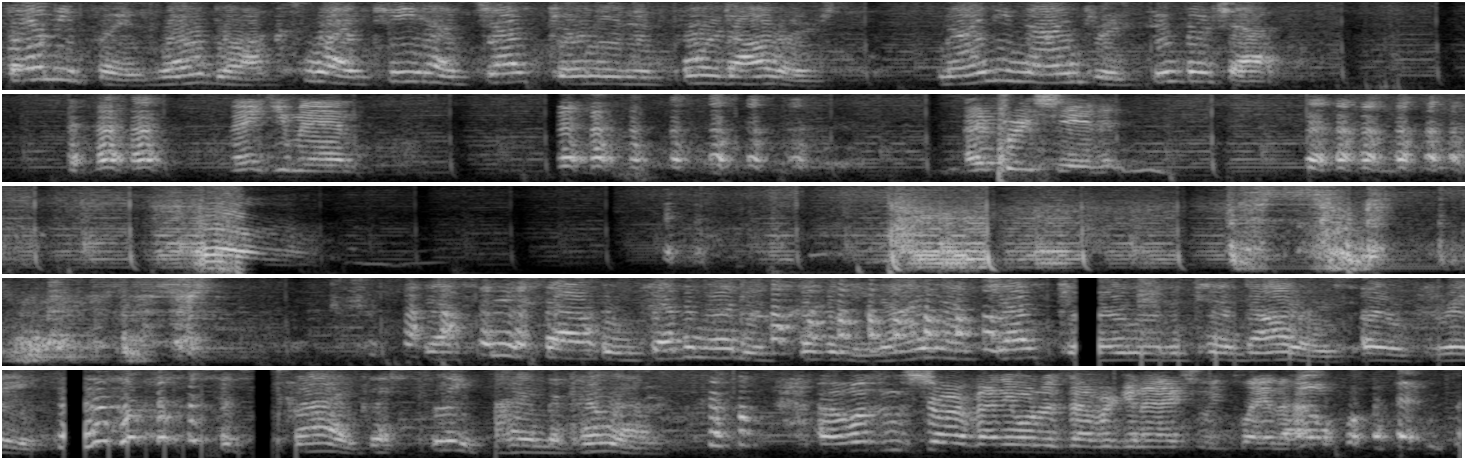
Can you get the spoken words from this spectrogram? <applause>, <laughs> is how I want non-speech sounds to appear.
Sammy plays Roblox. YT has just donated $4. 99 through Super Chat. <laughs> Thank you, man. <laughs> I appreciate it. <laughs> Oh. That's 6,779 has just donated $10.03. Subscribe to Sleep Behind the Pillows. <laughs> I wasn't sure if anyone was ever going to actually play that <laughs> one.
